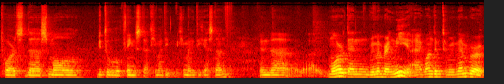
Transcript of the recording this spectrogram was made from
towards the small, beautiful things that humanity, humanity has done. And uh, more than remembering me, I want them to remember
